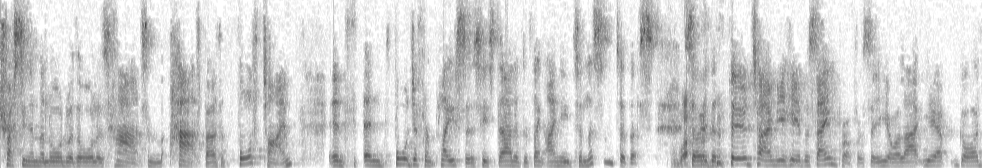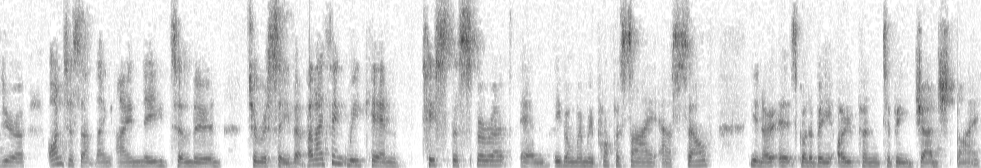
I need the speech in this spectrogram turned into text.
trusting in the Lord with all his hearts and heart. But the fourth time, in in four different places, he started to think, I need to listen to this. Wow. So the third time you hear the same prophecy, you're like, Yep, God, you're onto something. I need to learn to receive it. But I think we can test the spirit, and even when we prophesy ourselves, you know, it's got to be open to be judged by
